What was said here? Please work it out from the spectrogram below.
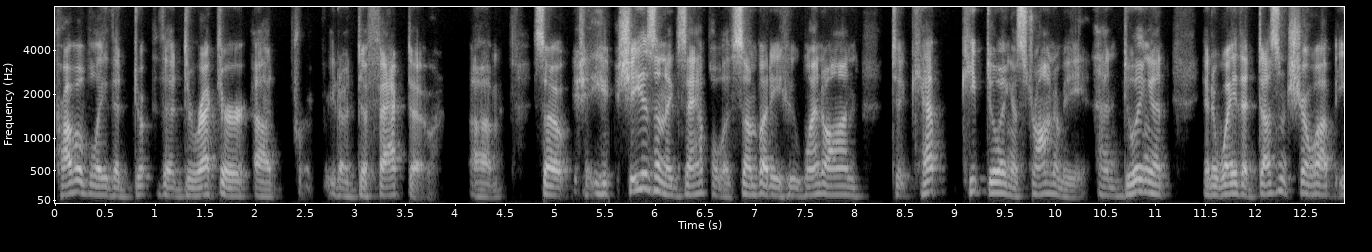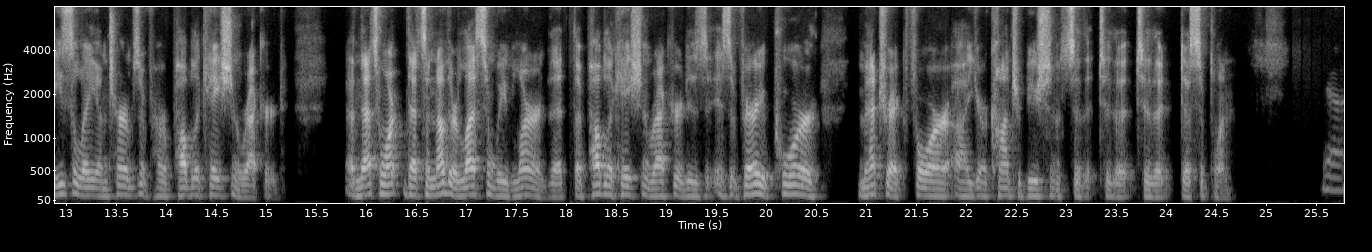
probably the the director, uh, you know, de facto. Um, so she, she is an example of somebody who went on to kept keep doing astronomy and doing it in a way that doesn't show up easily in terms of her publication record. And that's one that's another lesson we've learned that the publication record is is a very poor metric for uh, your contributions to the to the to the discipline. Yeah.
